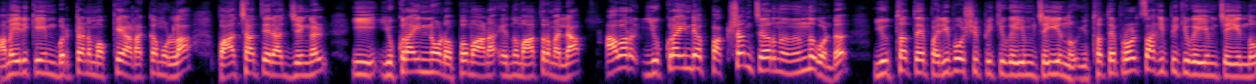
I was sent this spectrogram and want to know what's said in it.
അമേരിക്കയും ബ്രിട്ടനും ഒക്കെ അടക്കമുള്ള പാശ്ചാത്യ രാജ്യങ്ങൾ ഈ യുക്രൈനോടൊപ്പമാണ് എന്ന് മാത്രമല്ല അവർ യുക്രൈന്റെ പക്ഷം ചേർന്ന് നിന്നുകൊണ്ട് യുദ്ധത്തെ പരിപോഷിപ്പിക്കുകയും ചെയ്യുന്നു യുദ്ധത്തെ പ്രോത്സാഹിപ്പിക്കുകയും ചെയ്യുന്നു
